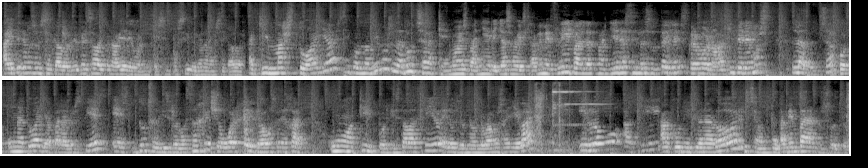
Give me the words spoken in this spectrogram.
ahí tenemos el secador. Yo pensaba que no había, digo, es imposible que no haya secador. Aquí más toallas y cuando abrimos la ducha Que no es bañera, ya sabéis que a mí me flipan las bañeras en los hoteles Pero bueno, aquí tenemos la ducha. Con una toalla para los pies, es ducha de hidromasaje Shower gel que vamos a dejar uno aquí porque está vacío El otro nos lo vamos a llevar. Y luego aquí acondicionador y champú, también para nosotros.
